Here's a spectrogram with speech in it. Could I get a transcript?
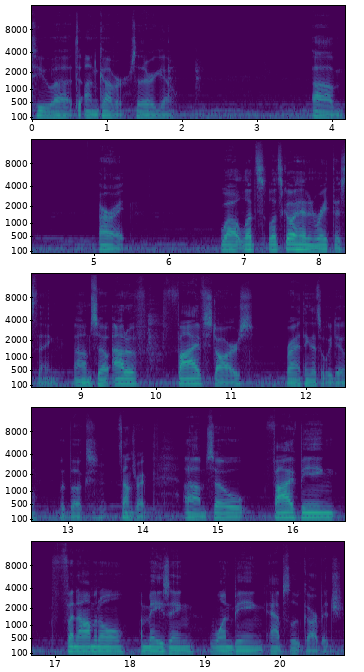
to uh, to uncover. So there you go. Um, all right. Well, let's let's go ahead and rate this thing. Um, so out of five stars, right? I think that's what we do with books. Mhm. Sounds right. Um, so five being phenomenal, amazing, one being absolute garbage,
